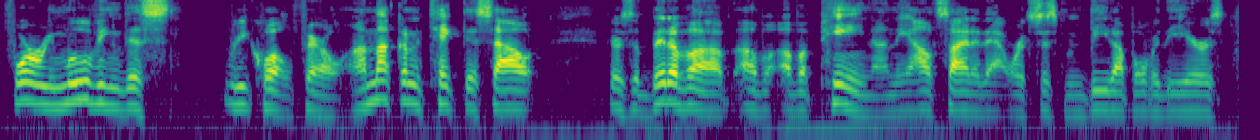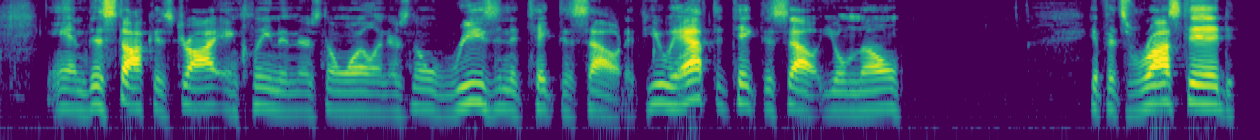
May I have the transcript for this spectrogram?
for removing this recoil ferrule. I'm not going to take this out there's a bit of a, of, of a peen on the outside of that where it's just been beat up over the years. And this stock is dry and clean and there's no oil and there's no reason to take this out. If you have to take this out, you'll know if it's rusted,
